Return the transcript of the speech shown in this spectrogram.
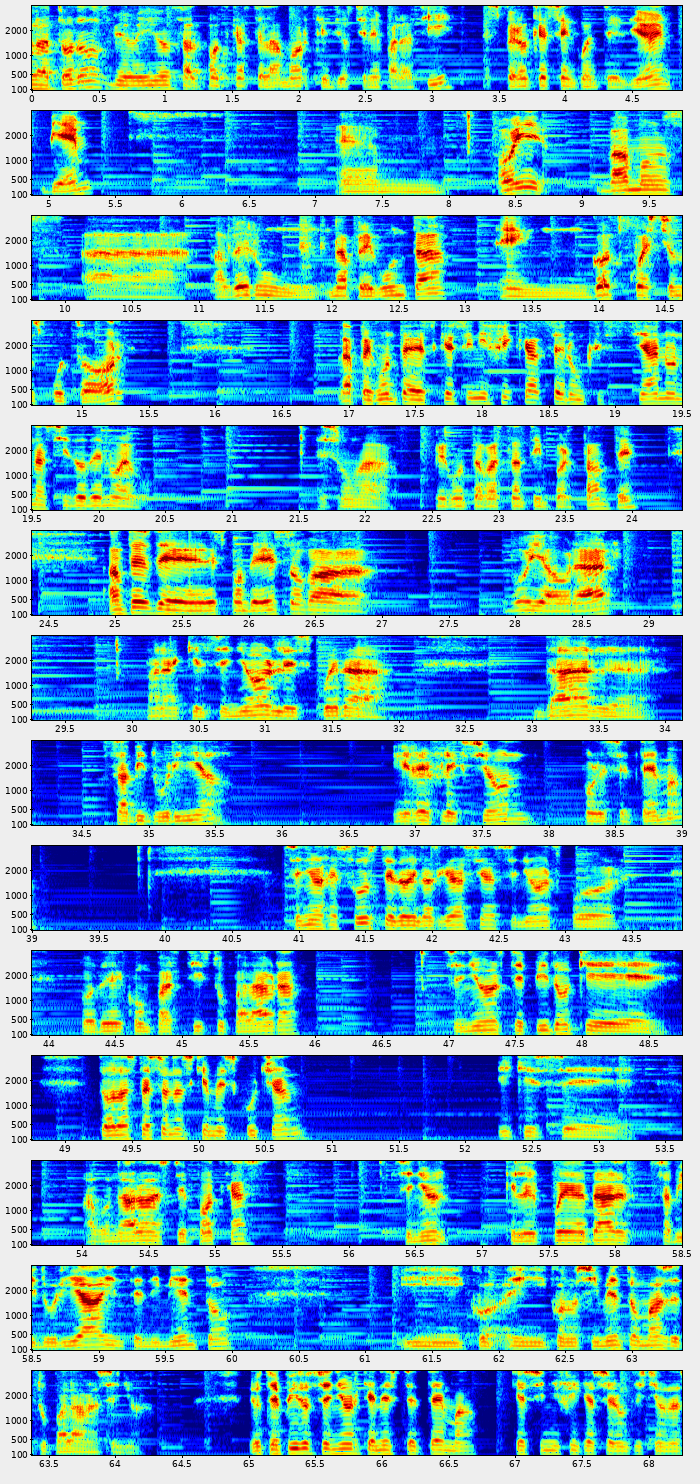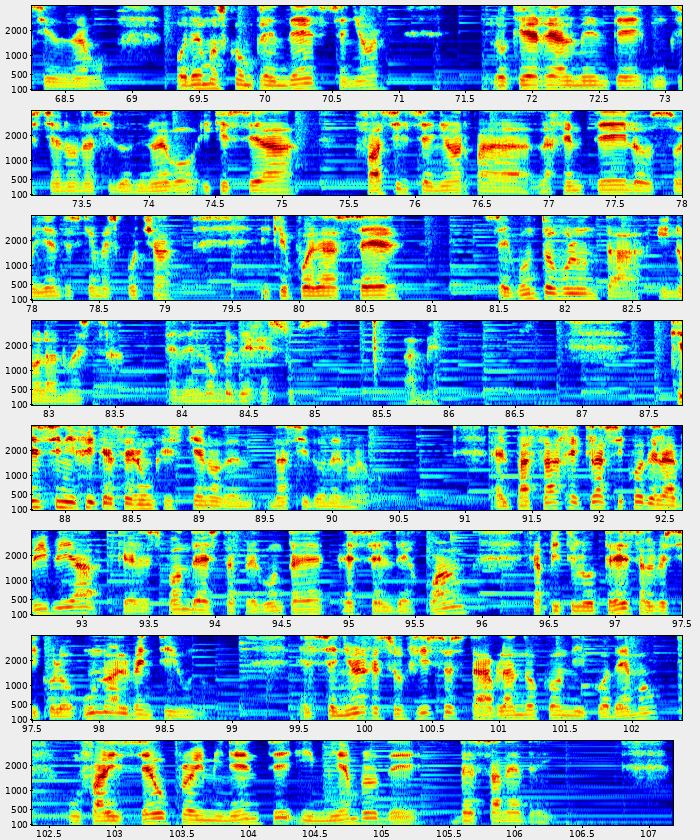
Hola a todos, bienvenidos al podcast del amor que Dios tiene para ti. Espero que se encuentre bien. Em, hoy vamos a, ver una pregunta en godquestions.org. La pregunta es, ¿qué significa ser un cristiano nacido de nuevo? Es una pregunta bastante importante. Antes de responder eso, voy a orar para que el Señor les pueda dar eh, sabiduría y reflexión por ese tema. Señor Jesús, te doy las gracias, Señor, por poder compartir tu palabra. Señor, te pido que todas las personas que me escuchan y que se abonaron a este podcast, Señor, que le pueda dar sabiduría, entendimiento y, conocimiento más de tu palabra, Señor. Yo te pido, Señor, que en este tema, ¿qué significa ser un cristiano nacido de nuevo? Podemos comprender, Señor, lo que es realmente un cristiano nacido de nuevo y que sea fácil, Señor, para la gente, los oyentes que me escuchan y que pueda ser según tu voluntad y no la nuestra. En el nombre de Jesús. Amén. ¿Qué significa ser un cristiano nacido de nuevo? El pasaje clásico de la Biblia que responde a esta pregunta es el de Juan capítulo 3 al versículo 1 al 21. El Señor Jesucristo está hablando con Nicodemo, un fariseo proeminente y miembro de, del Sanedrín,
